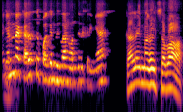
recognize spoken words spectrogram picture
என்ன கருத்து பகிர்ந்துக்கலான்னு வந்திருக்கிறீங்க? கலைமகள் சபா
